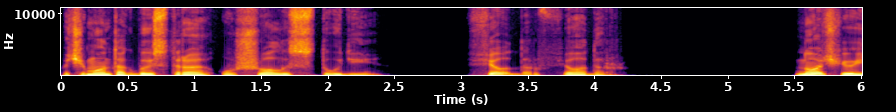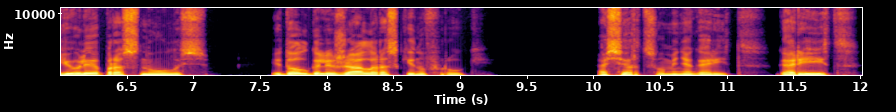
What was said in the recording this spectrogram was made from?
Почему он так быстро ушел из студии? Федор, Федор. Ночью Юлия проснулась и долго лежала, раскинув руки. А сердце у меня горит, горит,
